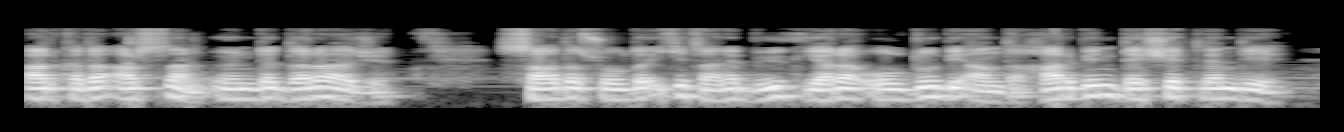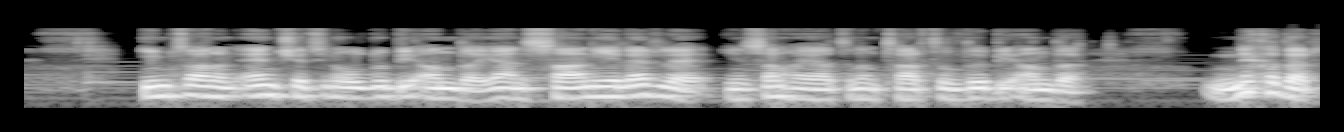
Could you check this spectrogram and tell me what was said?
arkada arslan, önde dar ağacı, sağda solda iki tane büyük yara olduğu bir anda, harbin dehşetlendiği, imtihanın en çetin olduğu bir anda, yani saniyelerle insan hayatının tartıldığı bir anda ne kadar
